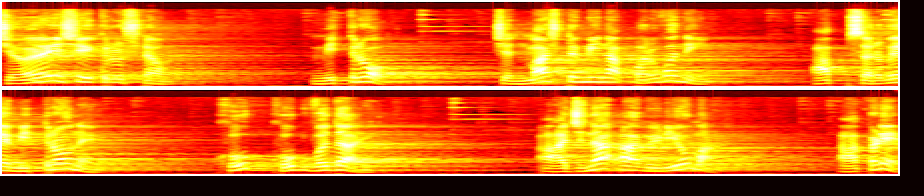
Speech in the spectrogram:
જય શ્રી કૃષ્ણ. મિત્રો, જન્માષ્ટમીના પર્વની આપ સર્વે મિત્રોને ખૂબ ખૂબ વધાય આજના આ વિડીયોમાં આપણે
